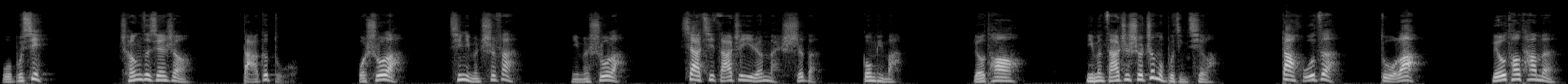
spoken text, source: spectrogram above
我不信。橙子先生，打个赌，我输了，请你们吃饭；你们输了，下期杂志一人买十本，公平吧？刘涛，你们杂志社这么不景气了？大胡子，赌了。刘涛他们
